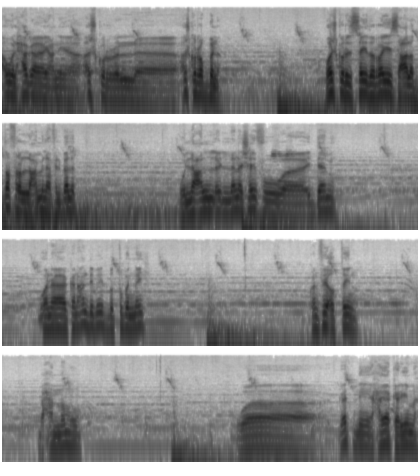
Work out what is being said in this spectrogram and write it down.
أول حاجة يعني أشكر أشكر ربنا وأشكر السيد الرئيس على الطفرة اللي عاملها في البلد واللي اللي أنا شايفه قدامي. وأنا كان عندي بيت بالطوب الني. كان فيه قطين بحممهم وجاتني حياة كريمة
